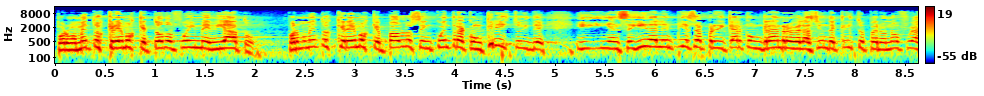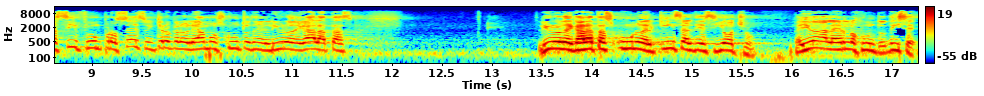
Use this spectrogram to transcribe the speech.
por momentos creemos que todo fue inmediato. Por momentos creemos que Pablo se encuentra con Cristo y, de, y, y, enseguida él empieza a predicar con gran revelación de Cristo, pero no fue así, fue un proceso y quiero que lo leamos juntos en el libro de Gálatas. Libro de Gálatas 1 del 15 al 18. Me ayudan a leerlo juntos. Dice,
